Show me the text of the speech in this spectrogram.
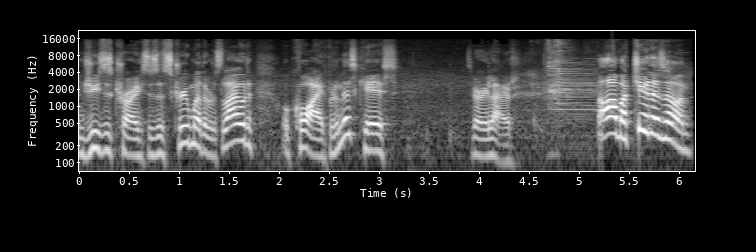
And Jesus Christ, there's a scream whether it's loud or quiet, but in this case, it's very loud. Oh, my tuner's on!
